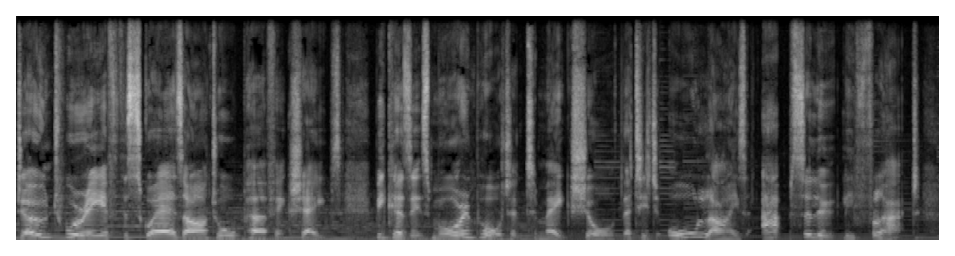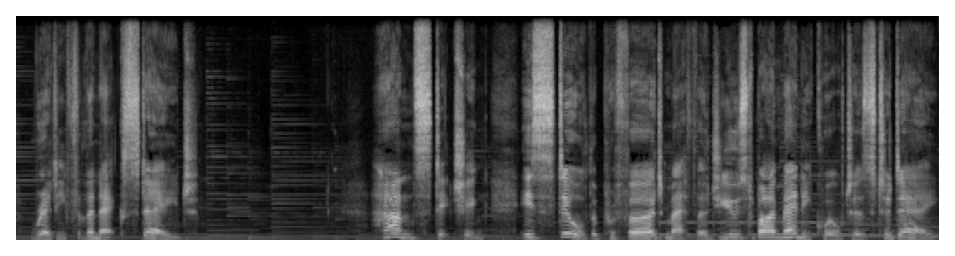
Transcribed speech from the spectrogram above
Don't worry if the squares aren't all perfect shapes because it's more important to make sure that it all lies absolutely flat, ready for the next stage. Hand stitching is still the preferred method used by many quilters today,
